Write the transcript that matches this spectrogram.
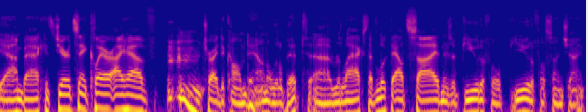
Yeah, I'm back. It's Jared St. Clair. I have tried to calm down a little bit, uh, relaxed. I've looked outside, and there's a beautiful, beautiful sunshine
